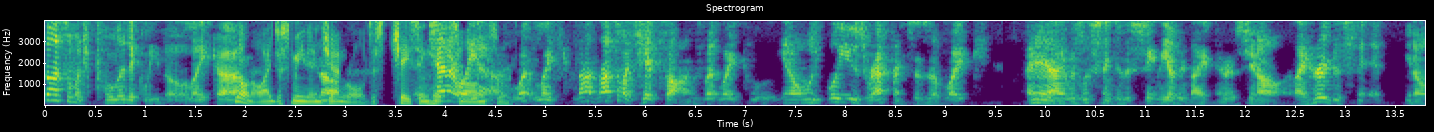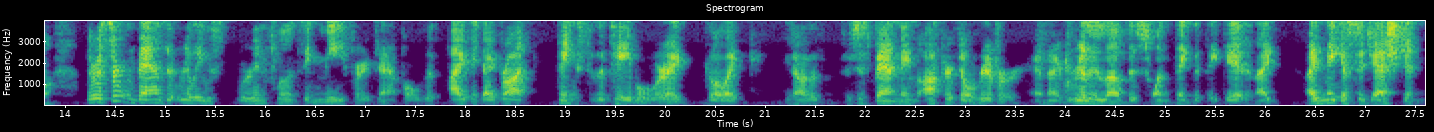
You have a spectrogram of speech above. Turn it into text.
not so much politically though. Like, uh, No, no, I just mean in general, just chasing in hit general, songs. yeah. Or, Like not not so much hit songs, but like you know, we'll, we'll use references of like, hey, I was listening to this thing the other night, and there was you know, and I heard this, you know, there were certain bands that really was, were influencing me. For example, that I think I brought things to the table where I go like, you know, there's this band named Okkervil River, and I really love this one thing that they did, and I I'd make a suggestion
